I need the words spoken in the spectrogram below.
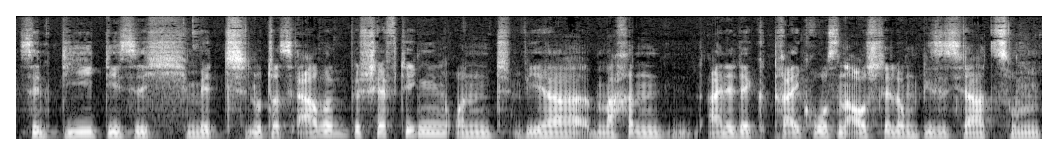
sind die, die sich mit Luthers Erbe beschäftigen und wir machen eine der drei großen Ausstellungen dieses Jahr zum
